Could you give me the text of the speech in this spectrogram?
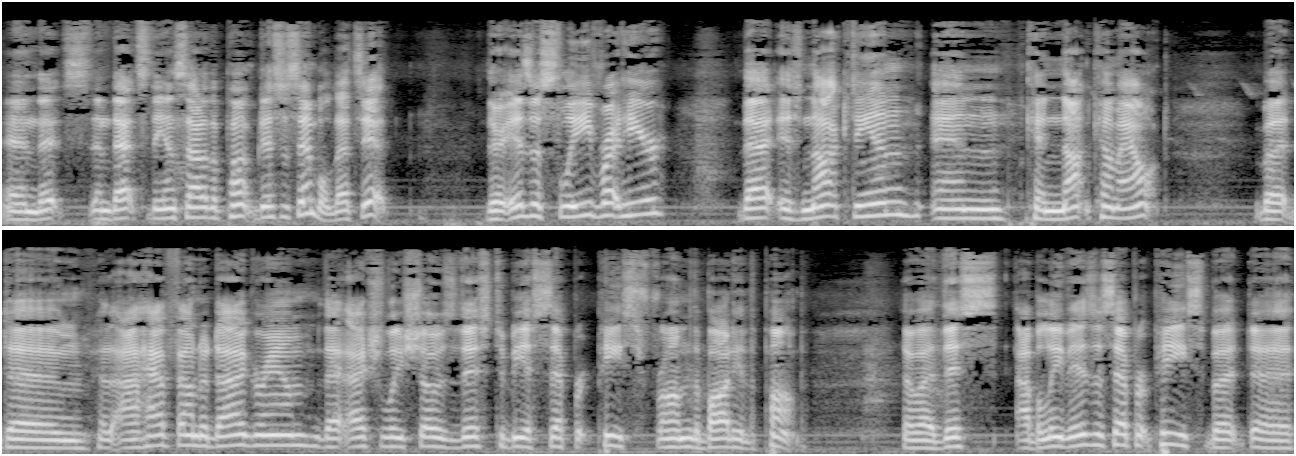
And that's and that's the inside of the pump disassembled. That's it. There is a sleeve right here that is knocked in and cannot come out. But um, I have found a diagram that actually shows this to be a separate piece from the body of the pump. So uh, this, I believe, is a separate piece, but uh,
